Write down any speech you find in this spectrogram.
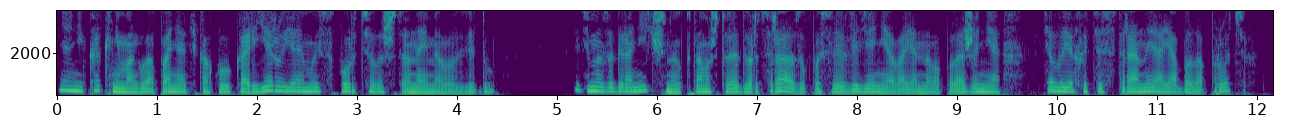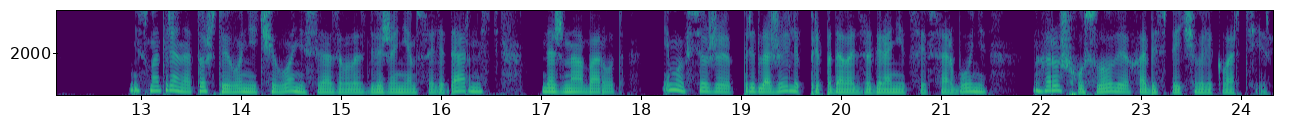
Я никак не могла понять, какую карьеру я ему испортила, что она имела в виду. Видимо, заграничную, потому что Эдвард сразу после введения военного положения хотел уехать из страны, а я была против. Несмотря на то, что его ничего не связывало с движением «Солидарность», даже наоборот — Ему все же предложили преподавать за границей в Сорбоне, на хороших условиях обеспечивали квартиры.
